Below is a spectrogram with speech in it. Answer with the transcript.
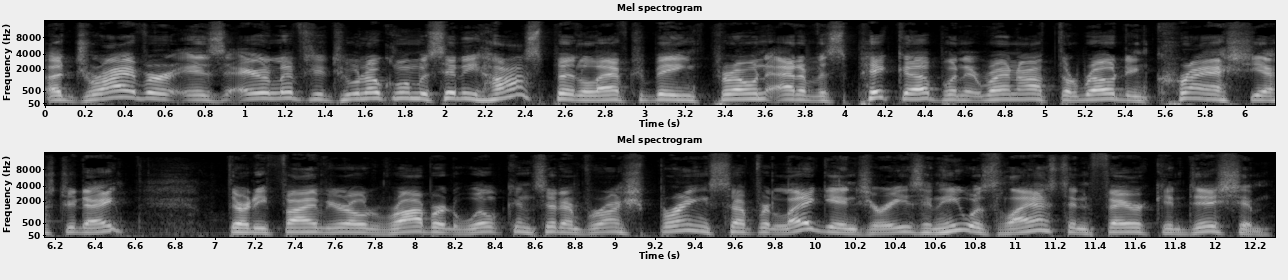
A driver is airlifted to an Oklahoma City hospital after being thrown out of his pickup when it ran off the road and crashed yesterday. 35 year old Robert Wilkinson of Rush Springs suffered leg injuries and he was last in fair condition.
